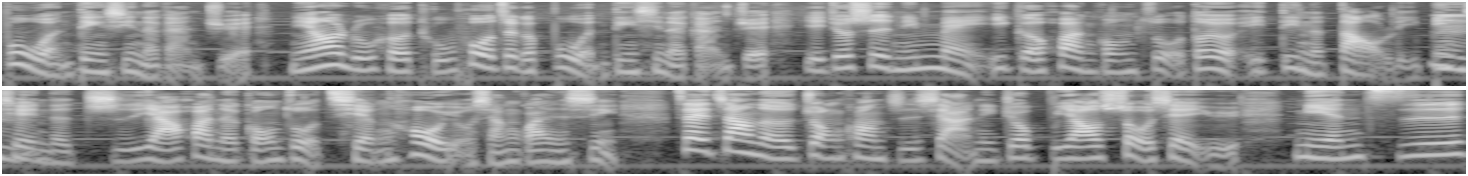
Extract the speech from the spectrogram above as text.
不稳定性的感觉。你要如何突破这个不稳定性的感觉？也就是你每一个换工作都有一定的道理，并且你的职涯换的工作前后有相关性。在这样的状况之下，你就不要受限于年资。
